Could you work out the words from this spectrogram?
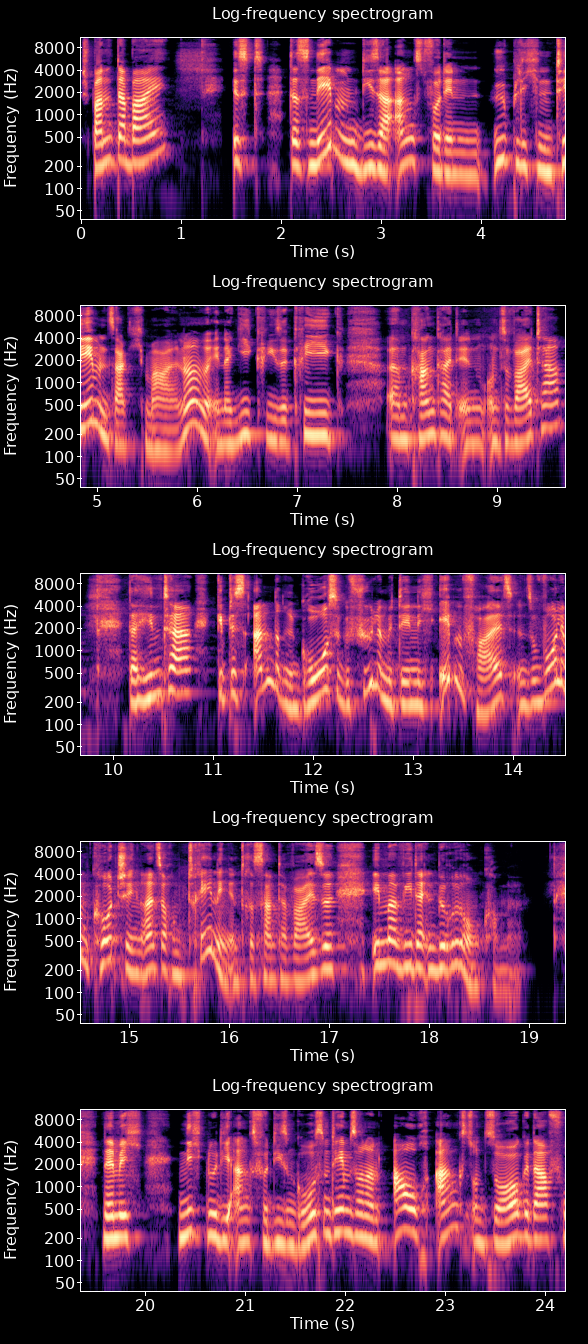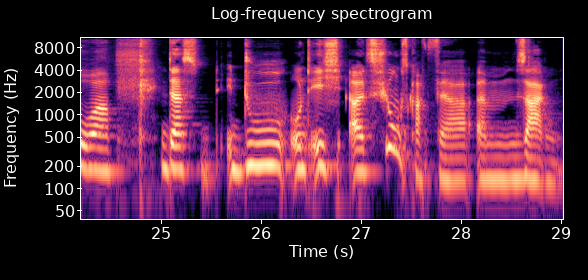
Spannend dabei, ist, dass neben dieser Angst vor den üblichen Themen, sag ich mal, ne, Energiekrise, Krieg, ähm, Krankheit in, und so weiter, dahinter gibt es andere große Gefühle, mit denen ich ebenfalls in, sowohl im Coaching als auch im Training interessanterweise immer wieder in Berührung komme. Nämlich nicht nur die Angst vor diesen großen Themen, sondern auch Angst und Sorge davor, dass du und ich als Führungskraft versagen, ähm,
